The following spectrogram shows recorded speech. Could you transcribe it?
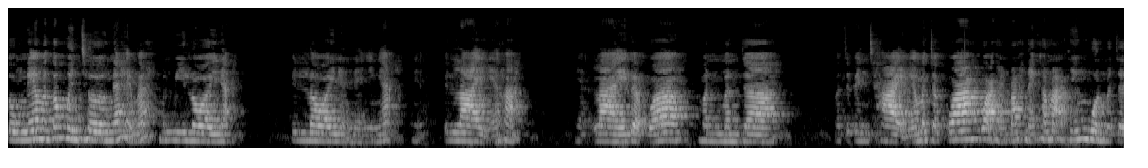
ตรงเนี้ยมันต้องเป็นเชิงนี่ยเห็นไหมมันมีรอยเนี่ยเป็นรอยเนี่ยเนี่ยอย่างเงี้ยเนี่ยเป็นลายอย่างเงี้ยค่ะเนี่ยลายแบบว่ามันมันจะมันจะเป็นชายอย่างเงี้ยมันจะกว้างกว่าเห็นปะในขณะที่ข้างบนมันจะ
